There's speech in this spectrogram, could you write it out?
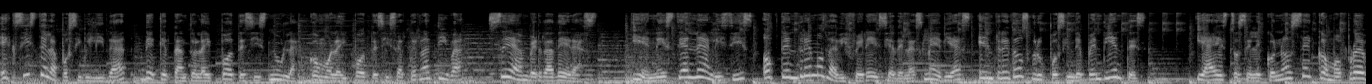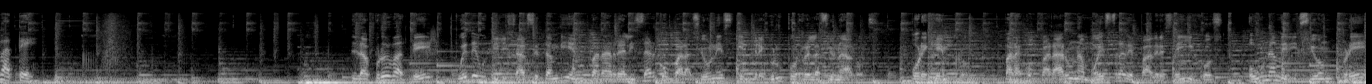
existe la posibilidad de que tanto la hipótesis nula como la hipótesis alternativa sean verdaderas. Y en este análisis obtendremos la diferencia de las medias entre dos grupos independientes, y a esto se le conoce como prueba T. La prueba T puede utilizarse también para realizar comparaciones entre grupos relacionados. Por ejemplo, para comparar una muestra de padres e hijos o una medición pre-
